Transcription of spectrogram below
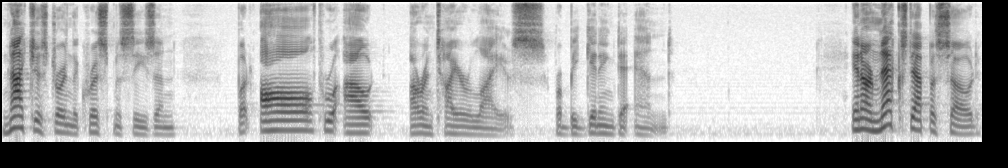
not just during the Christmas season, but all throughout our entire lives, from beginning to end. In our next episode,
